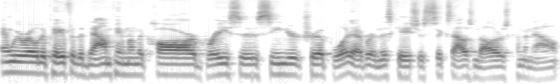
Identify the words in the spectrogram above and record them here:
and we were able to pay for the down payment on the car, braces, senior trip, whatever, in this case, just $6,000 coming out.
